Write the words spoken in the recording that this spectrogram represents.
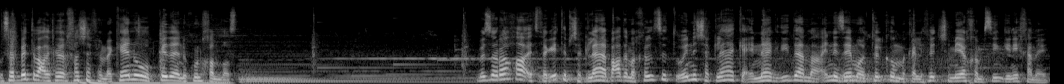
وثبت بعد كده الخشب في مكانه وبكده نكون خلصنا. بصراحة اتفاجئت بشكلها بعد ما خلصت وإن شكلها كأنها جديدة مع إن زي ما قلت لكم ما كلفتش 150 جنيه خامات.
